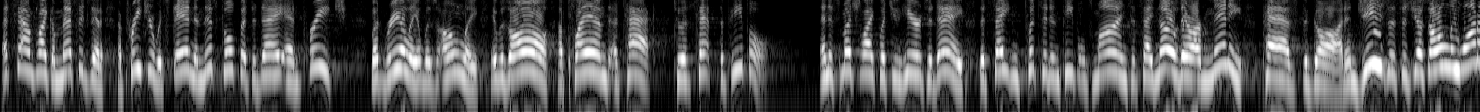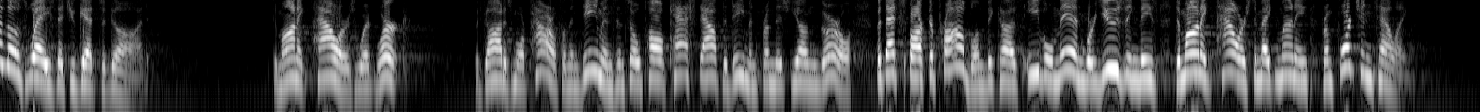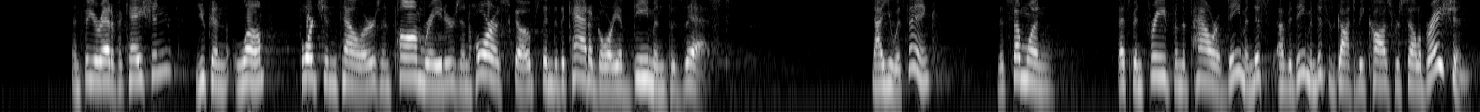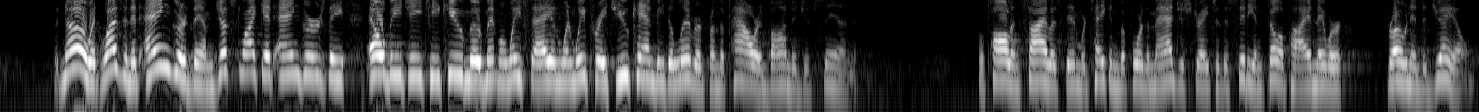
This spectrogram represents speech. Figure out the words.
That sounds like a message that a preacher would stand in this pulpit today and preach but really, it was only, it was all a planned attack to upset the people. And it's much like what you hear today, that Satan puts it in people's minds that say, no, there are many paths to God, and Jesus is just only one of those ways that you get to God. Demonic powers were at work but God is more powerful than demons. And so Paul cast out the demon from this young girl. But that sparked a problem because evil men were using these demonic powers to make money from fortune telling. And for your edification, you can lump fortune tellers and palm readers and horoscopes into the category of demon possessed. Now you would think that someone that's been freed from the power of demon, this of a demon, this has got to be cause for celebration. But no, it wasn't. It angered them, just like it angers the LBGTQ movement when we say and when we preach, you can be delivered from the power and bondage of sin. Well, Paul and Silas then were taken before the magistrates of the city in Philippi and they were thrown into jail.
